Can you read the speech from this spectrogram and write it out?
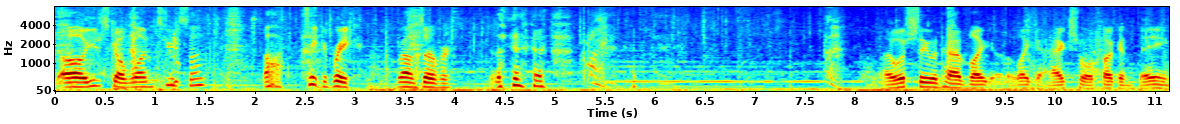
Oh, you just got one, two, son. Ah, take a break. Round's over. I wish they would have like like an actual fucking thing.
